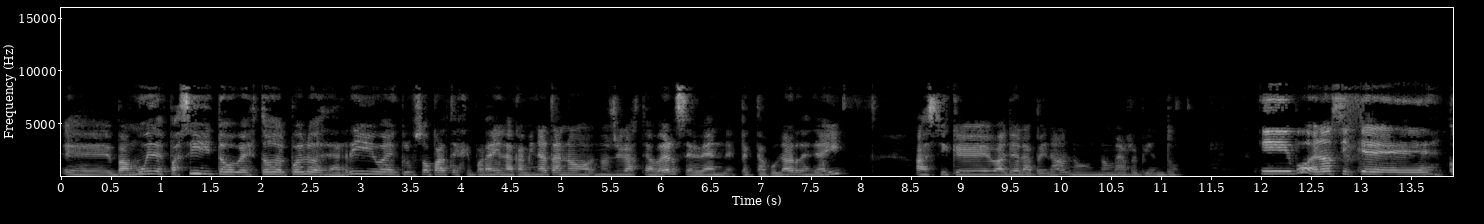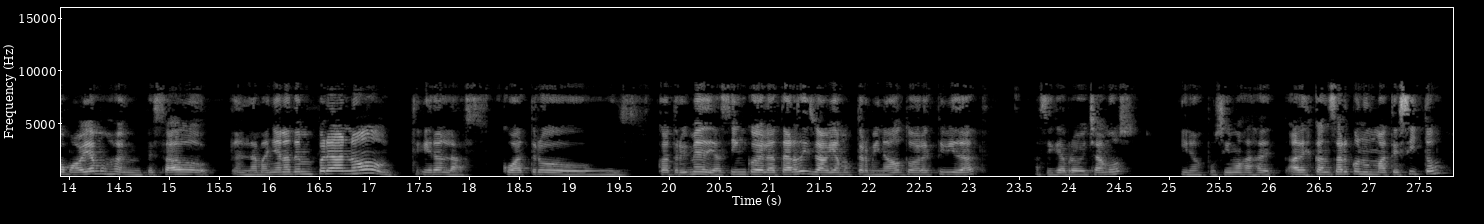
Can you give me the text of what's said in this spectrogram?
Eh, va muy despacito, ves todo el pueblo desde arriba, incluso partes que por ahí en la caminata no, no llegaste a ver, se ven espectacular desde ahí. Así que valió la pena, no, no me arrepiento. Y bueno, así que como habíamos empezado en la mañana temprano, eran las cuatro, cuatro y media, cinco de la tarde y ya habíamos terminado toda la actividad. Así que aprovechamos y nos pusimos a, descansar con un matecito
